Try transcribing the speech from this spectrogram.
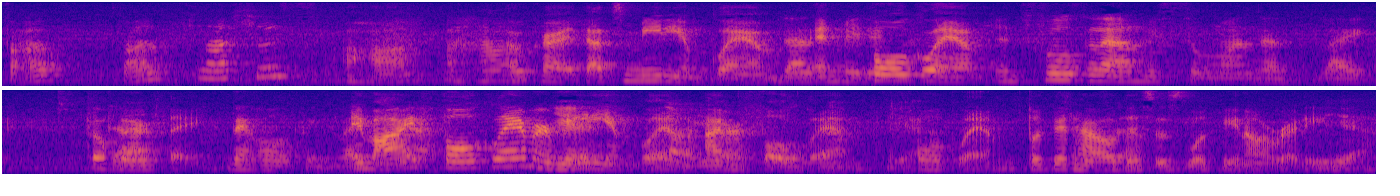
five false lashes. Uh huh. Uh huh. Okay, that's medium glam. That's and medium full glam. glam. And full glam is someone that like the whole thing. The whole thing. Like, Am I full glam or yes. medium glam? No, I'm full glam. glam. Yeah. Full glam. Look at full how glam. this is looking already. Yeah.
